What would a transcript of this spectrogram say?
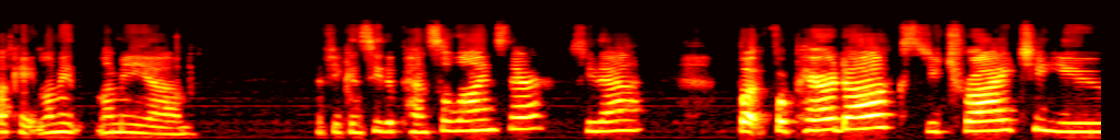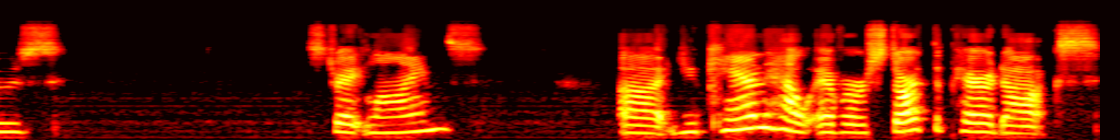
Okay, let me let me. Um, if you can see the pencil lines there, see that? But for paradox, you try to use straight lines. Uh, you can, however, start the paradox,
